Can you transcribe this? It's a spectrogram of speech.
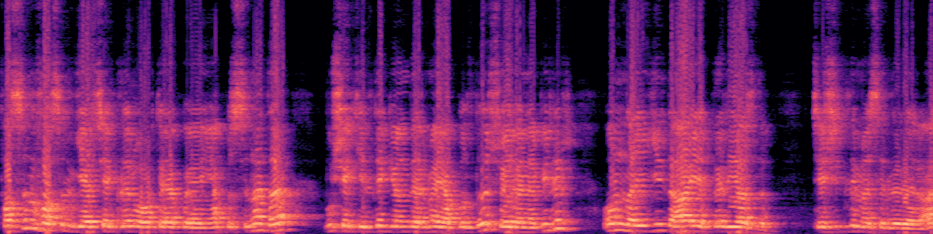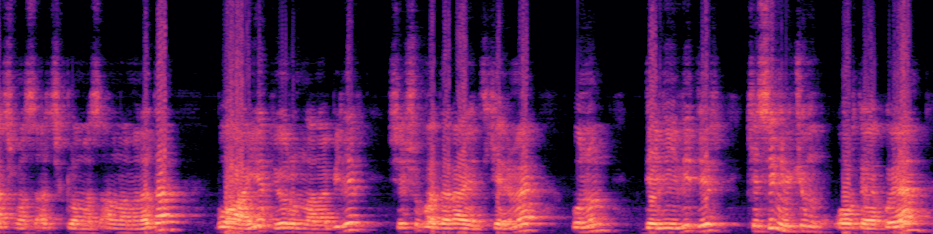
fasıl fasıl gerçekleri ortaya koyan yapısına da bu şekilde gönderme yapıldığı söylenebilir. Onunla ilgili de ayetleri yazdım. Çeşitli meseleleri açması, açıklaması anlamına da bu ayet yorumlanabilir. İşte şu kadar ayet-i kerime bunun delilidir. Kesin hüküm ortaya koyan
